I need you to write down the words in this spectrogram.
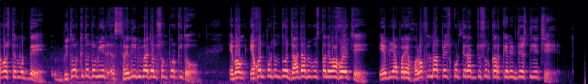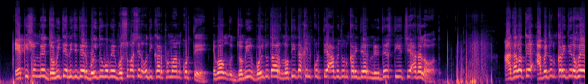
আগস্টের মধ্যে বিতর্কিত জমির শ্রেণি বিভাজন সম্পর্কিত এবং এখন পর্যন্ত যা যা ব্যবস্থা নেওয়া হয়েছে, এ ব্যাপারে হলফনামা পেশ করতে রাজ্য সরকারকে নির্দেশ দিয়েছে। একই সঙ্গে জমিতে নিজেদের বৈধভাবে বসবাসের অধিকার প্রমাণ করতে এবং জমির বৈধতার নথি দাখিল করতে আবেদনকারীদের নির্দেশ দিয়েছে আদালত। আদালতে আবেদনকারীদের হয়ে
